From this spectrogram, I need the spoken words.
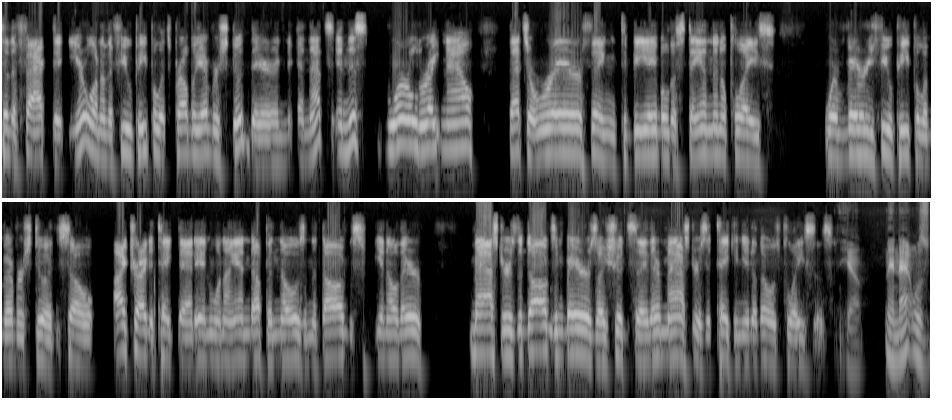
to the fact that you're one of the few people that's probably ever stood there and and that's in this world right now that's a rare thing to be able to stand in a place where very few people have ever stood so i try to take that in when i end up in those and the dogs you know they're masters, the dogs and bears, I should say, they're masters at taking you to those places. Yeah. And that was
